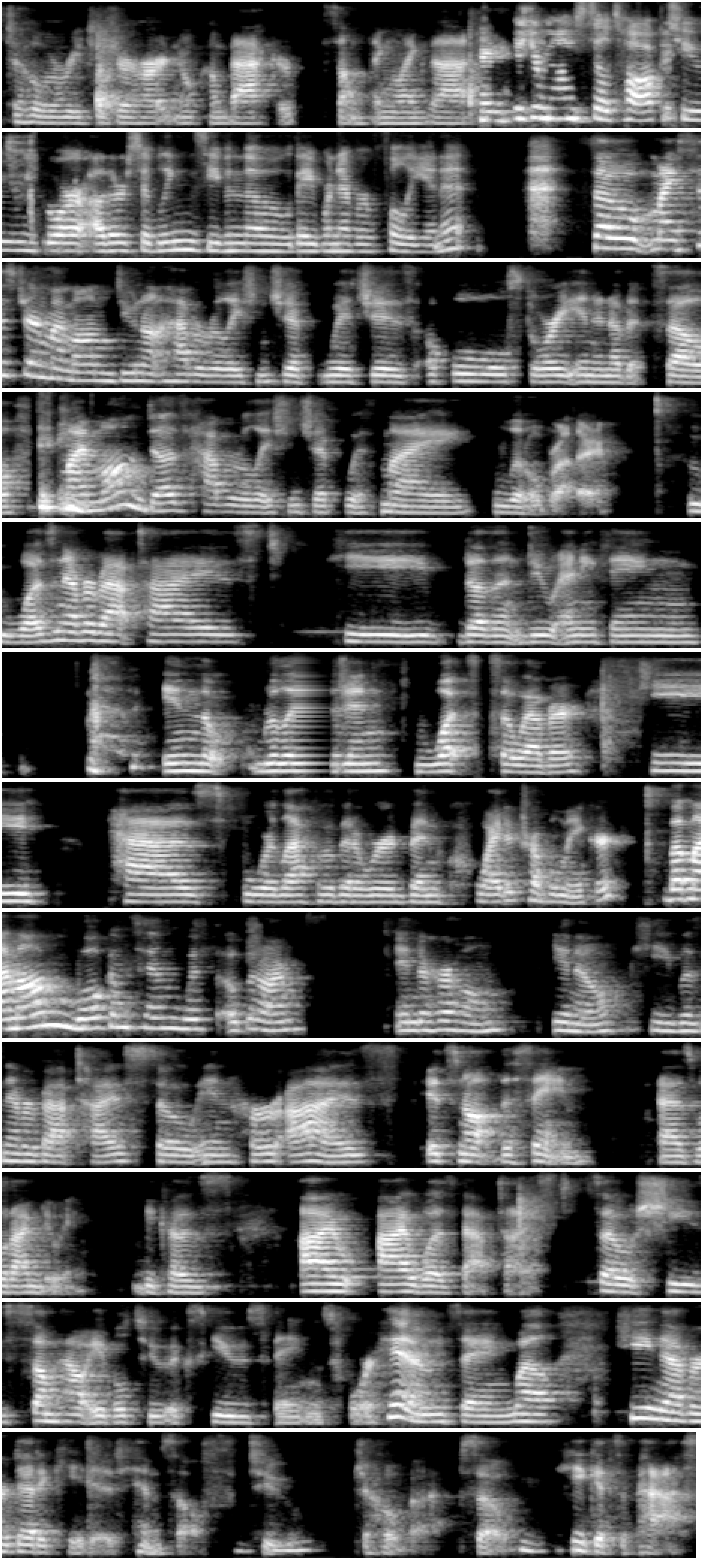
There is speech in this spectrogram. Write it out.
Jehovah reaches your heart and he'll come back or something like that. Does your mom still talk to your other siblings, even though they were never fully in it? So, my sister and my mom do not have a relationship, which is a whole story in and of itself. my mom does have a relationship with my little brother, who was never baptized. He doesn't do anything in the religion whatsoever. He has, for lack of a better word, been quite a troublemaker. But my mom welcomes him with open arms into her home. you know, he was never baptized. So in her eyes, it's not the same as what I'm doing because I I was baptized. So she's somehow able to excuse things for him saying, well, he never dedicated himself to. Jehovah. So mm. he gets a pass.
